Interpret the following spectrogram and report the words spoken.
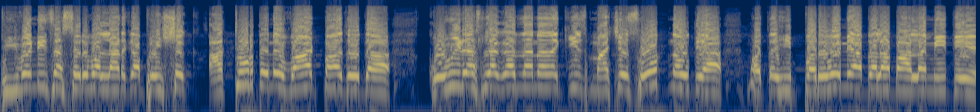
भिवंडीचा सर्व लाडका प्रेक्षक आतुरतेने वाट पाहत होता. कोविड असल्या कारणानं नक्कीच मॅचेस होत नव्हत्या मात्र ही पर्वणी आपल्याला पाहायला मिळते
